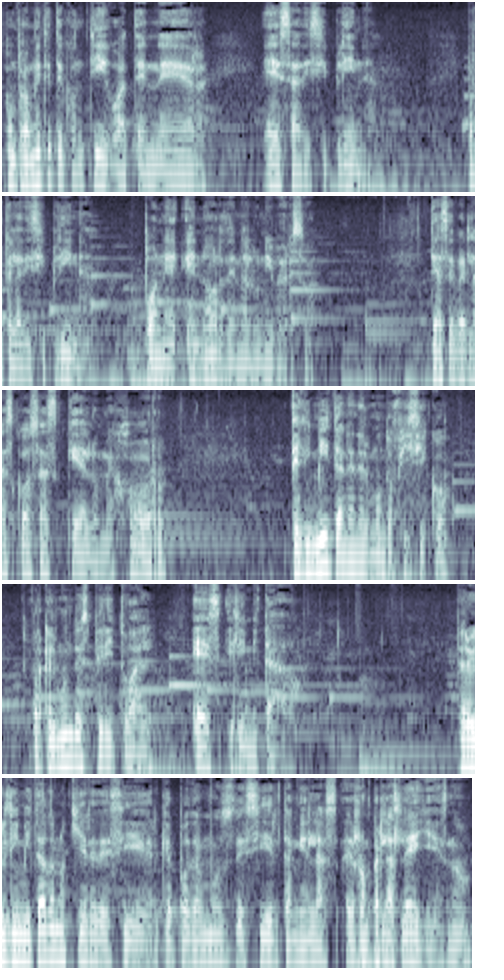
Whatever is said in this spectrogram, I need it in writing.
Comprométete contigo a tener esa disciplina porque la disciplina pone en orden al universo. Te hace ver las cosas que a lo mejor te limitan en el mundo físico, porque el mundo espiritual es ilimitado. Pero ilimitado no quiere decir que podamos decir también las, eh, romper las leyes, ¿no?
